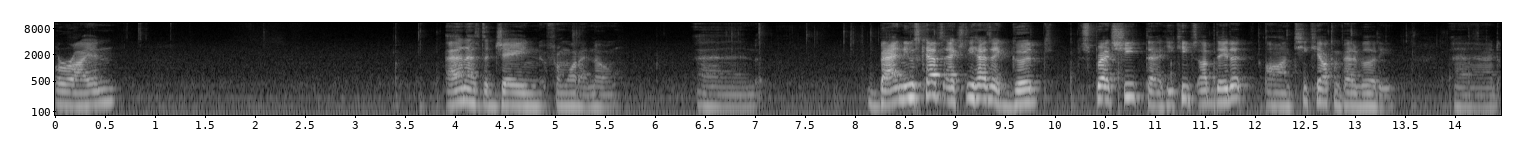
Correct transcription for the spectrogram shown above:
Orion, and as the Jane, from what I know. And Bad News Caps actually has a good spreadsheet that he keeps updated on TKL compatibility. And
